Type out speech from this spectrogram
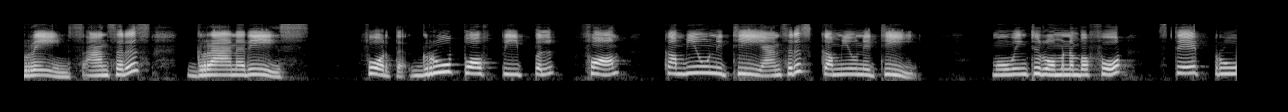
grains answer is granaries fourth group of people form community answer is community moving to roman number 4 state true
